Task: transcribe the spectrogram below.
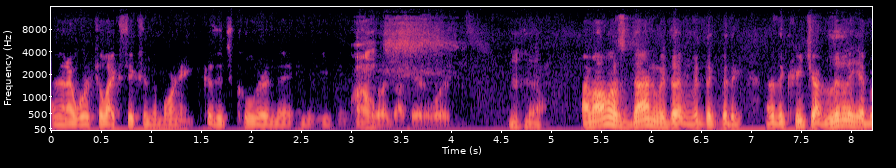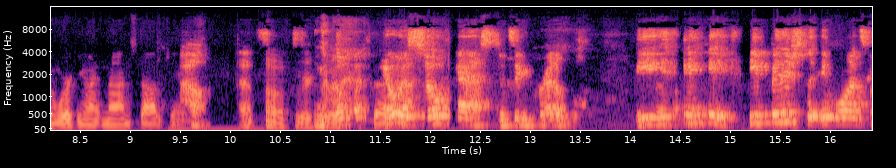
and then I work till like six in the morning because it's cooler in the in the evening. Wow. So I got there to work. Mhm. So I'm almost done with the with the with the, uh, the creature. I've literally have been working on it nonstop, James. Wow. That's Oh, very cool. So- It was so fast. It's incredible. He he finished the It Wants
